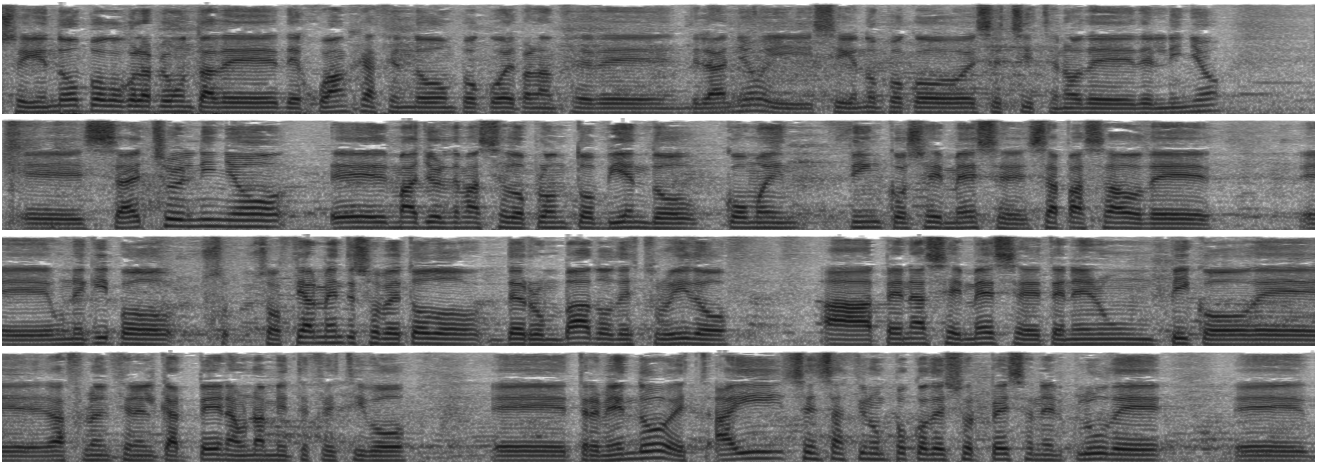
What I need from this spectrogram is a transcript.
siguiendo un poco con la pregunta de, de Juanje, haciendo un poco el balance de- del año y siguiendo un poco ese chiste ¿no? de- del niño, eh, ¿se ha hecho el niño eh, mayor demasiado pronto viendo cómo en cinco o seis meses se ha pasado de eh, un equipo so- socialmente sobre todo derrumbado, destruido, a apenas seis meses tener un pico de afluencia en el Carpena, un ambiente festivo eh, tremendo. Hay sensación un poco de sorpresa en el club de eh,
